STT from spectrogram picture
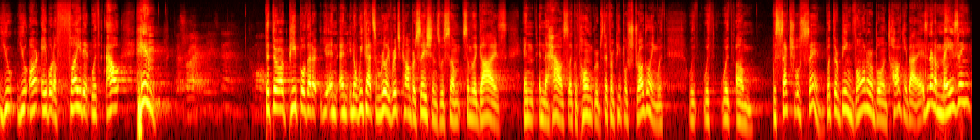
you, you aren't able to fight it without Him. That's right. That there are people that are, and, and you know, we've had some really rich conversations with some, some of the guys in, in the house, like with home groups, different people struggling with, with, with, with, um, with sexual sin, but they're being vulnerable and talking about it. Isn't that amazing?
